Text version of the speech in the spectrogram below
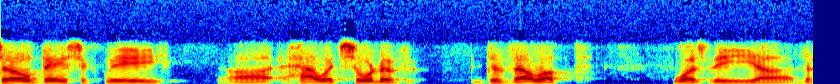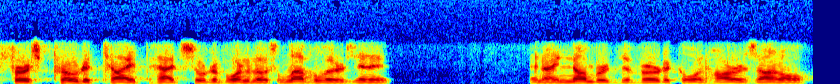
So basically, uh, how it sort of developed was the uh, the first prototype had sort of one of those levelers in it, and I numbered the vertical and horizontal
